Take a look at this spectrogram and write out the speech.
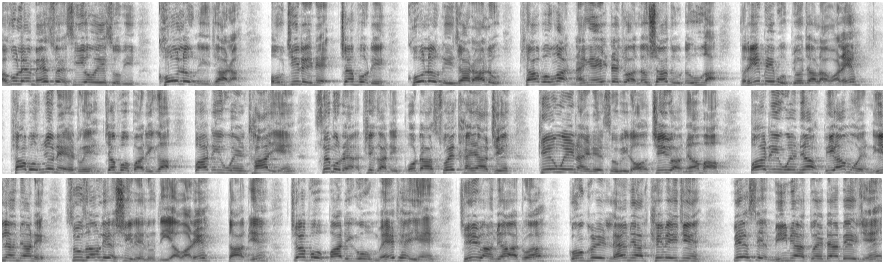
အခုလည်းမဲဆွယ်စီယိုရေးဆိုပြီးခိုးလုံနေကြတာ အုပ်ကြီးတွေနဲ့ကြက်ဖို့တွေခိုးလုံနေကြတာလို့ဖြာပုံကနိုင်ငံရေးတက်ကြွလှုပ်ရှားသူတဦးကသတင်းပေးဖို့ပြောကြားလာပါတယ်ဖြာပုံမြို့နယ်အတွင်းကြက်ဖို့ပါတီကပါတီဝင်ထားရင်စစ်မှုထမ်းအဖြစ်ကနေပေါ်တာဆွဲခံရခြင်းကင်းဝေးနိုင်တယ်ဆိုပြီးတော့ကြေးရွာများမှာပါတီဝင်များတရားမဝင်နီလန်းများနဲ့စူးစောင်းလျက်ရှိတယ်လို့သိရပါတယ်။ဒါအပြင်ကြက်ဖို့ပါတီကိုမဲထည့်ရင်ကြေးရွာများအတွက်ကွန်ကရစ်လမ်းများခင်းပေးခြင်း လျှက်စစ်မီးများတွေ့တန်းပေးခြင်း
